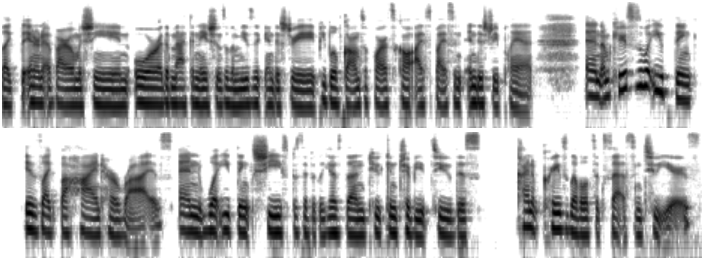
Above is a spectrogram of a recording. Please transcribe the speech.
like the internet viral machine or the machinations of the music industry. People have gone so far as to call Ice Spice an industry plant. And I'm curious as to what you think is like behind her rise and what you think she specifically has done to contribute to this kind of crazy level of success in two years?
